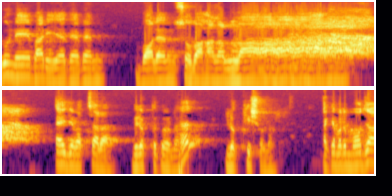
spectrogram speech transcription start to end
গুণে বাড়িয়ে দেবেন। বলেন সুবাহান এই যে বাচ্চারা বিরক্ত করো না হ্যাঁ? লক্ষ্মী শোনা। একেবারে মজা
